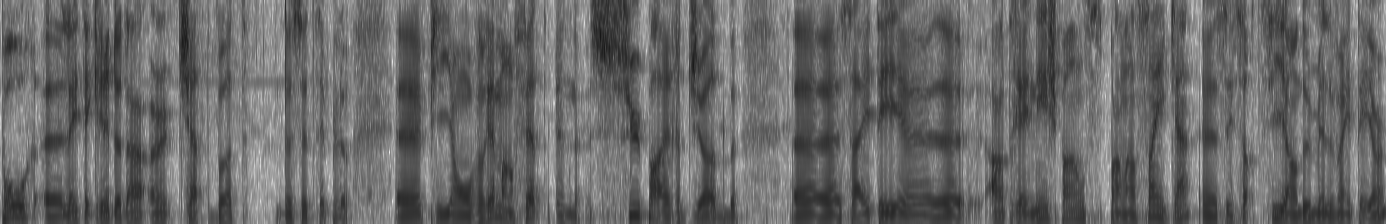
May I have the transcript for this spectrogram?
pour l'intégrer dedans un chatbot de ce type-là. Puis ils ont vraiment fait une super job. Ça a été entraîné, je pense, pendant cinq ans. C'est sorti en 2021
